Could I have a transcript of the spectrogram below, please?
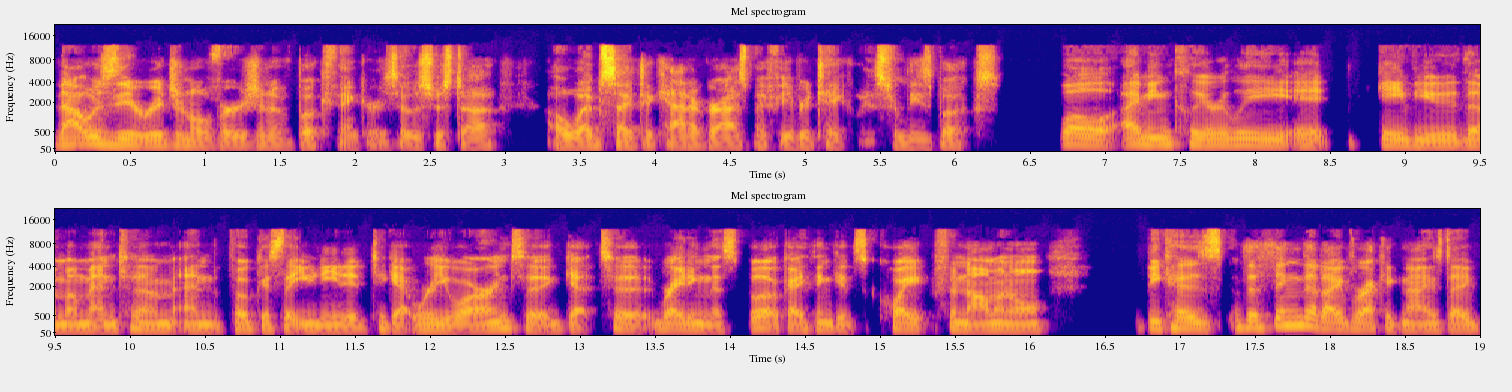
that was the original version of Book Thinkers. It was just a, a website to categorize my favorite takeaways from these books. Well, I mean, clearly it gave you the momentum and the focus that you needed to get where you are and to get to writing this book. I think it's quite phenomenal because the thing that I've recognized, I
